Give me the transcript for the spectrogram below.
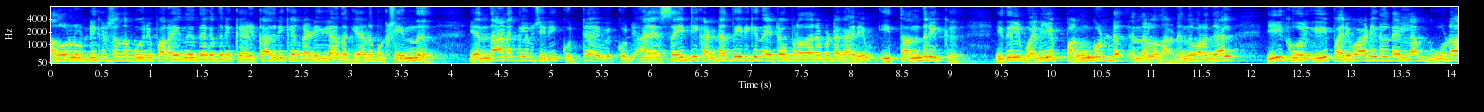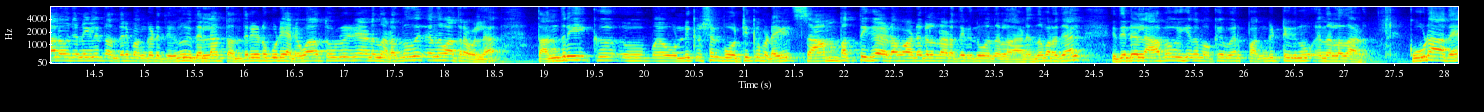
അതുകൊണ്ട് ഉണ്ണികൃഷ്ണൻ നമ്പൂതിരി പറയുന്നത് ഇദ്ദേഹത്തിന് കേൾക്കാതിരിക്കാൻ കഴിയില്ല എന്നൊക്കെയാണ്. പക്ഷേ ഇന്ന് എന്താണെങ്കിലും ശരി കുറ്റ എസ് ഐ ടി കണ്ടെത്തിയിരിക്കുന്ന ഏറ്റവും പ്രധാനപ്പെട്ട കാര്യം ഈ തന്ത്രിക്ക് ഇതിൽ വലിയ പങ്കുണ്ട് എന്നുള്ളതാണ്. എന്ന് പറഞ്ഞാൽ ഈ ഈ പരിപാടികളുടെ എല്ലാം ഗൂഢാലോചനയിൽ തന്ത്രി പങ്കെടുത്തിരുന്നു. ഇതെല്ലാം തന്ത്രിയുടെ കൂടി അനുവാദത്തോടുകൂടിയാണ് നടന്നത് എന്ന് മാത്രമല്ല തന്ത്രിക്ക് ഉണ്ണികൃഷ്ണൻ പോറ്റിക്കുമിടയിൽ സാമ്പത്തിക ഇടപാടുകൾ നടത്തിയിരുന്നു എന്നുള്ളതാണ്. എന്ന് പറഞ്ഞാൽ ഇതിന്റെ ലാഭവിഹിതമൊക്കെ ഇവർ പങ്കിട്ടിരുന്നു എന്നുള്ളതാണ്. കൂടാതെ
